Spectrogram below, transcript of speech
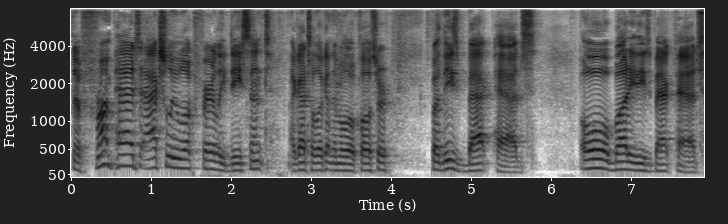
the front pads actually look fairly decent. I got to look at them a little closer. But these back pads, oh buddy, these back pads.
